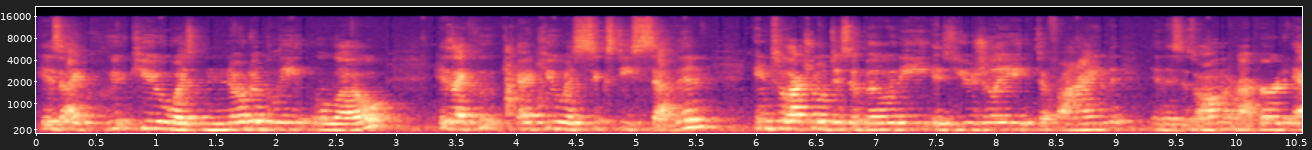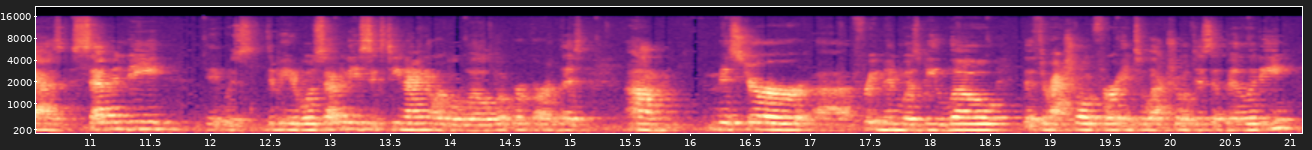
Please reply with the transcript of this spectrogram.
his IQ was notably low. His IQ, was sixty-seven. Intellectual disability is usually defined, and this is on the record, as seventy, it was debatable, 70, 69, or below, but regardless, um, Mr. uh, Freeman was below the threshold for intellectual disability.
